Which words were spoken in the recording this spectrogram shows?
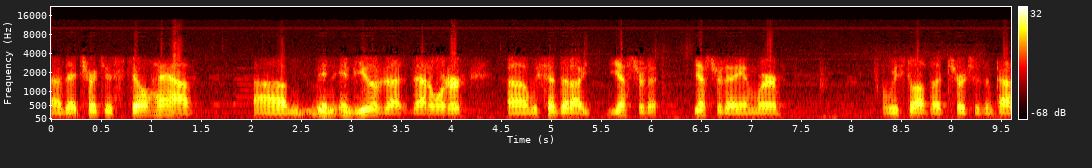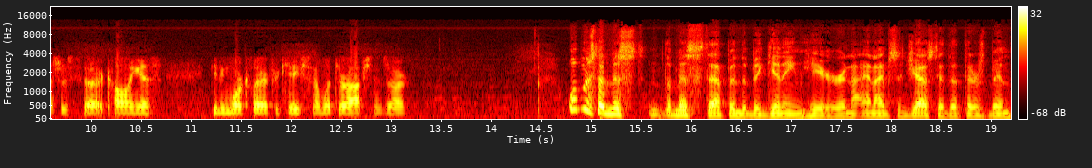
uh, that churches still have um, in, in view of that that order. Uh, we sent that out yesterday, yesterday, and we're we still have uh, churches and pastors uh, calling us, getting more clarification on what their options are. What was the mis- the misstep in the beginning here? And and I've suggested that there's been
